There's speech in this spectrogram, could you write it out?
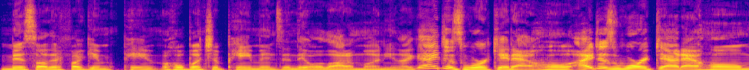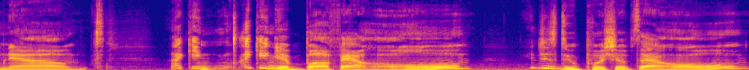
miss all their fucking pay, a whole bunch of payments and they owe a lot of money. Like, I just work it at home. I just work out at home now. I can, I can get buff at home. You just do push-ups at home.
